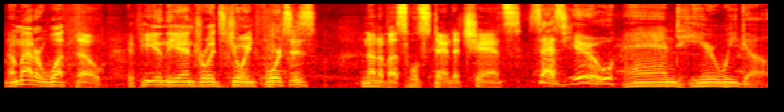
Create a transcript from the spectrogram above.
No matter what, though, if he and the androids join forces, none of us will stand a chance. Says you. And here we go.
